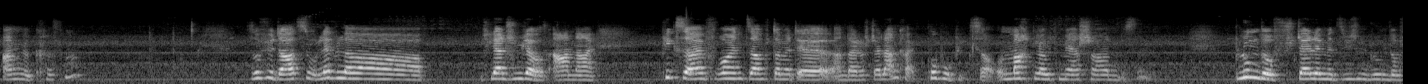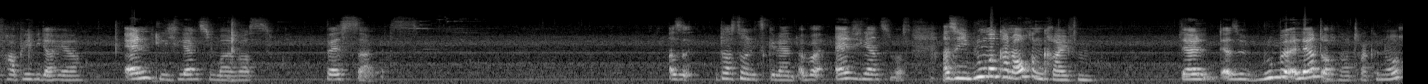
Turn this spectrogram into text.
Angegriffen. So viel dazu. Level up. Ich lerne schon wieder was. Ah nein. Pixar, ein Freund, sanft, damit er an deiner Stelle angreift. Popo Pixar. Und macht, glaube ich, mehr Schaden. Bisschen. Blumenduft. Stelle mit süßen Blumenduft HP wieder her. Endlich lernst du mal was Besseres. Also, du hast noch nichts gelernt, aber endlich lernst du was. Also, die Blume kann auch angreifen. Der, also, Blume lernt auch eine Attacke noch.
